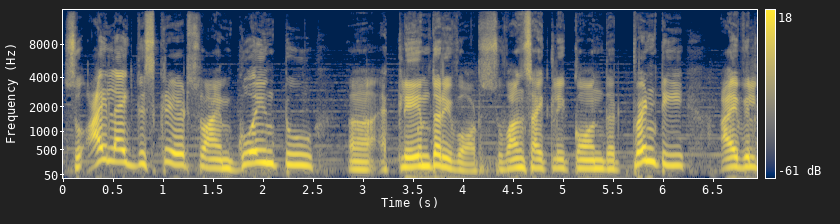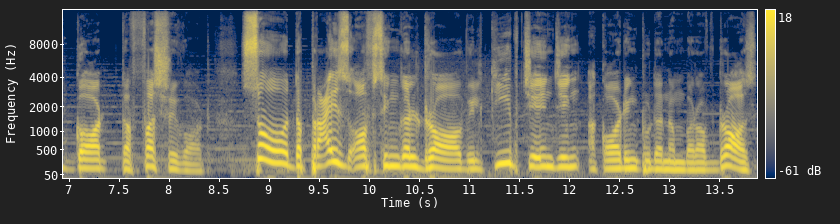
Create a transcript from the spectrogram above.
So I like this crate so I'm going to uh, claim the rewards. So once I click on the 20 I will got the first reward. So the price of single draw will keep changing according to the number of draws.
